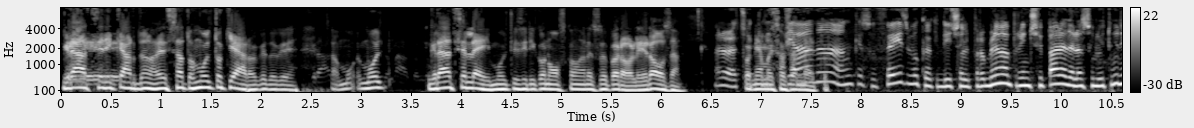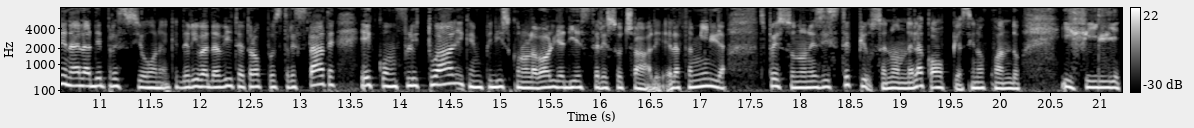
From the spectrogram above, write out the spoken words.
Grazie e... Riccardo, no, è stato molto chiaro, credo che insomma, molti, Grazie a lei, molti si riconoscono nelle sue parole. Rosa, allora, torniamo ai social network. anche su Facebook che dice il problema principale della solitudine è la depressione che deriva da vite troppo stressate e conflittuali che impediscono la voglia di essere sociali e la famiglia spesso non esiste più se non nella coppia sino a quando i figli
